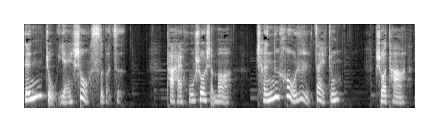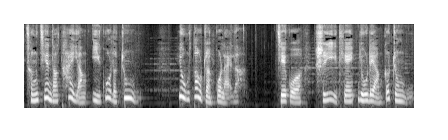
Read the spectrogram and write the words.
人主延寿四个字，他还胡说什么“臣后日在中”，说他曾见到太阳已过了中午，又倒转过来了，结果十一天有两个中午。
